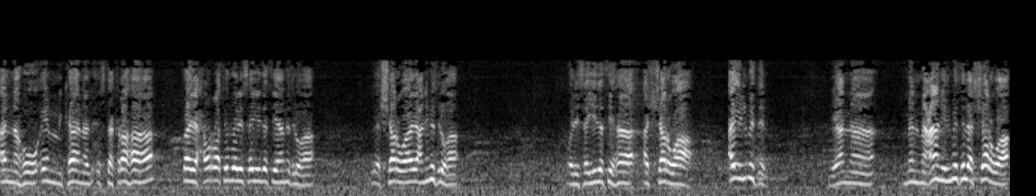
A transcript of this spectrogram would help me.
أنه إن كانت استكرهها فهي حرة ولسيدتها مثلها. الشروى يعني مثلها. ولسيدتها الشروى. أي المثل؟ لأن من معاني المثل الشروى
